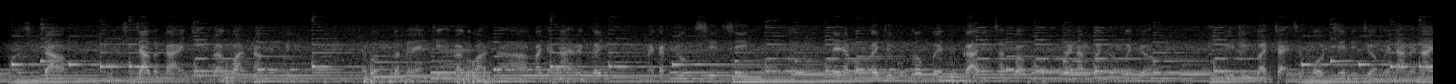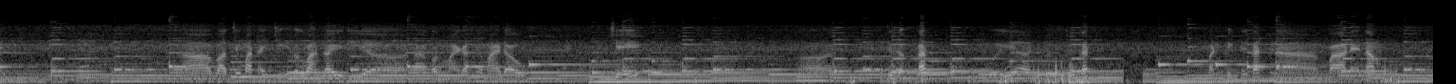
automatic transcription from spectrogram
Vâng, vâng, xin chào. Xin chào tất cả anh chị và các bạn đang kính chào mừng toàn thể anh chị và các bạn đã quay trở lại với kênh máy cắt nhôm CNC đây là một kênh chuyên cung cấp về tất cả những sản phẩm máy làm cắt nhôm cắt nhựa. Uy tín bán chạy số 1 trên thị trường Việt Nam hiện nay. À, và trước mặt anh chị và các bạn đây thì uh, là con máy cắt nhôm hai đầu. Chế. Uh, tự động cắt với uh, cắt. Bán kính cắt là 305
